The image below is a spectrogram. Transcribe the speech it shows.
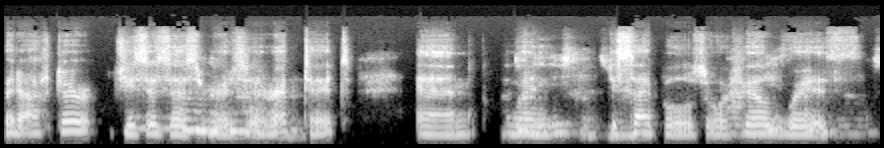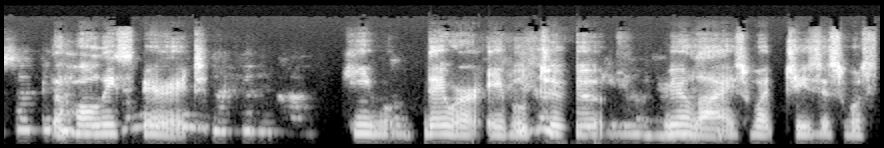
But after Jesus has resurrected, and when disciples were filled with the Holy Spirit, he, they were able to realize what Jesus was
